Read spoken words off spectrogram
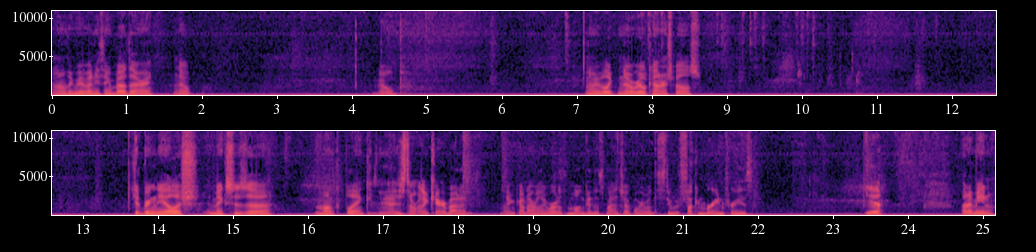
I don't think we have anything about that, right? Nope. Nope. And we have like no real counter spells. Could bring the Elesh. It makes his uh, monk blank. Yeah, I just don't really care about it. Like, I'm not really worried with the monk in this matchup. I'm worried about the stupid fucking brain freeze. Yeah. But I mean,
